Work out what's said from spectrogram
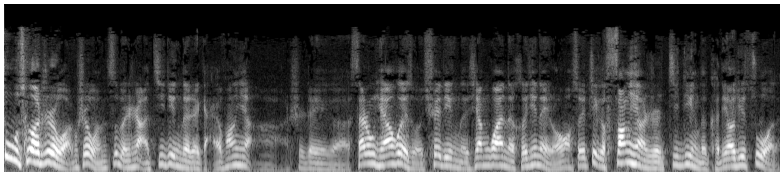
注册制，我们是我们资本市场既定的这改革方向啊，是这个三中全会所确定的相关的核心内容，所以这个方向是既定的，肯定要去做的。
